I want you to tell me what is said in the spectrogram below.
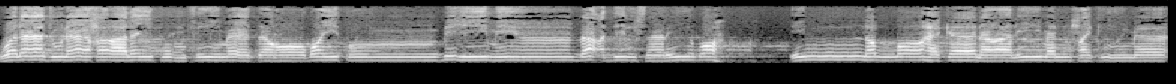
وَلَا جُنَاحَ عَلَيْكُمْ فِيمَا تَرَاضَيْتُم بِهِ مِن بَعْدِ الْفَرِيضَةِ ۚ. إِنَّ اللَّهَ كَانَ عَلِيمًا حَكِيمًا.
